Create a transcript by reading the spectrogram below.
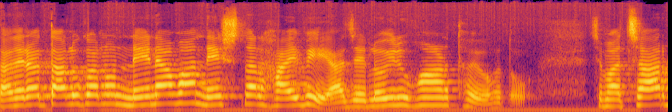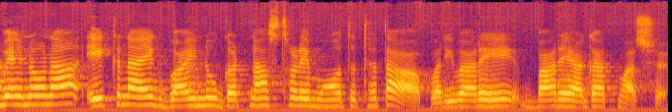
ધાનેરા તાલુકાનો નેનાવા નેશનલ હાઈવે આજે લોહીલુહાણ થયો હતો, જેમાં ચાર બહેનોના એકના એક ભાઈનું ઘટના સ્થળે મોત થતાં પરિવારે ભારે આઘાતમાં છે.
